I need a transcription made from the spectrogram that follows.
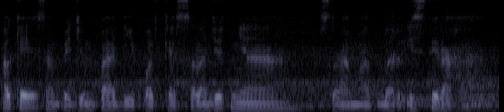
Oke, sampai jumpa di podcast selanjutnya. Selamat beristirahat.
